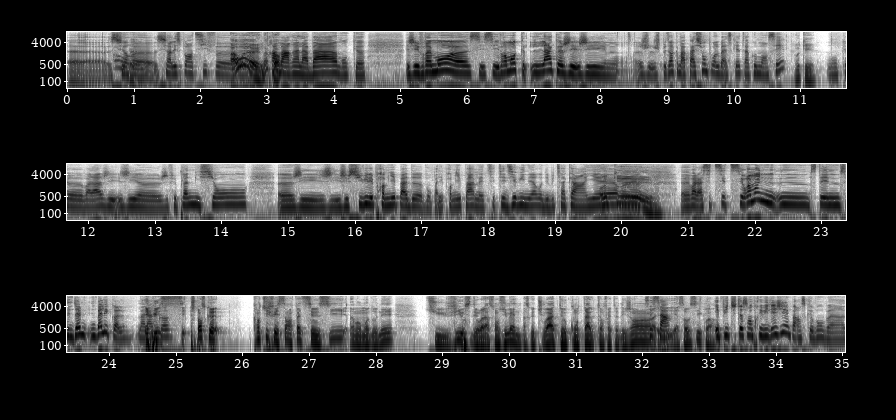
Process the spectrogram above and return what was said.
euh, sur, ouais. euh, sur les sportifs Ah ouais, ultramarins là-bas. Donc, j'ai vraiment, euh, c'est vraiment là que j'ai, je, je peux dire que ma passion pour le basket a commencé. Ok. Donc euh, voilà, j'ai euh, j'ai fait plein de missions. J'ai suivi les premiers pas de, bon pas les premiers pas, mais c'était Diriner au début de sa carrière. Ok. Voilà, c'est- vraiment une, une- c'était une, c'est une belle- une belle école. Et puis, Malakoff. je pense que quand tu fais ça, en fait, c'est aussi, à un moment donné, tu vis aussi des relations humaines parce que tu vois, tu es au contact en fait, des gens. C'est ça. et Il y a ça aussi, quoi. Et puis tu te sens privilégié parce que bon ben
